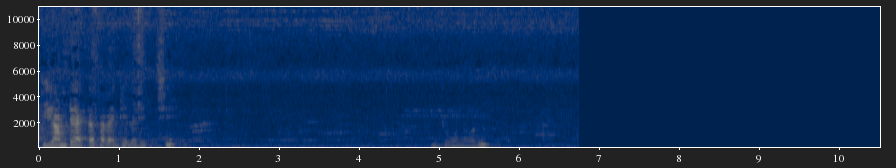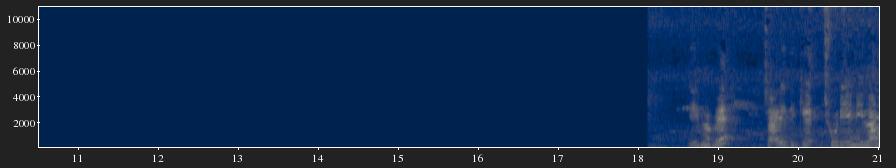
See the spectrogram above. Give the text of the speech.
বাটির আমটা একটা থালায় ঢেলে দিচ্ছি? এইভাবে চারিদিকে ছড়িয়ে নিলাম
